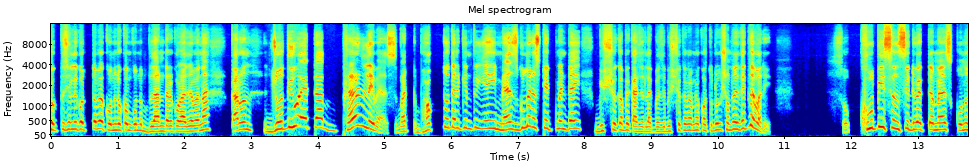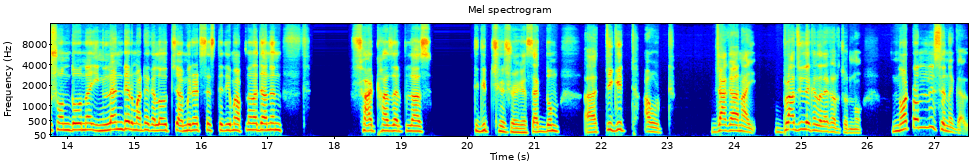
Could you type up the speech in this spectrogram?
শক্তিশালী করতে হবে কোনো রকম কোনো ব্ল্যান্ডার করা যাবে না। কারণ যদিও একটা ফ্রেন্ডলি ম্যাচ বাট ভক্তদের কিন্তু এই ম্যাচগুলোর স্টেটমেন্টটাই বিশ্বকাপে কাজে লাগবে যে, বিশ্বকাপে আমরা কতটুকু সময় দেখতে পারি। সো খুবই সেন্সিটিভ একটা ম্যাচ কোনো সন্দেহ নাই। ইংল্যান্ডের মাঠে খেলা হচ্ছে আমিরাটস স্টেডিয়ামে আপনারা জানেন, ষাট হাজার প্লাস টিকিট শেষ হয়ে গেছে, একদম টিকিট আউট জায়গা নাই। ব্রাজিলে খেলা দেখার জন্য। নট অনলি সেনেগাল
